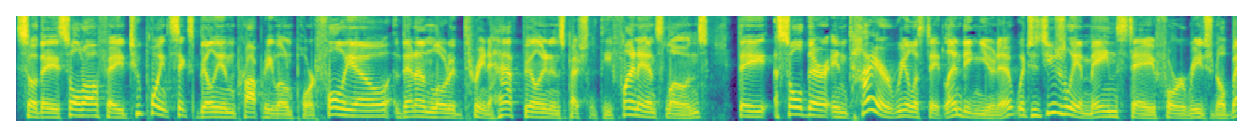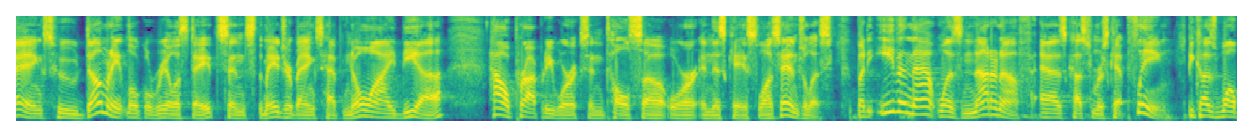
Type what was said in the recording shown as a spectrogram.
So they sold off a 2.6 billion property loan portfolio, then unloaded 3.5 billion in specialty finance loans. They sold their entire real estate lending unit, which is usually a mainstay for regional banks who dominate local real estate since the major banks have no idea how property works in Tulsa or in this case, Los Angeles. But even that was not enough as customers kept fleeing because while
